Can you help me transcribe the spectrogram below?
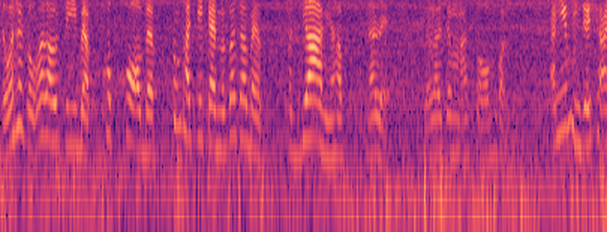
แต่ว่าถ้าเกิดว่าเราตีแบบพอๆแบบต้องพัดไกลๆมันก็จะแบบพัดยากไงครับนั่นแหละเดี๋ยวเราจะมาซ้อมก่อน อันนี้ผมจะใช้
